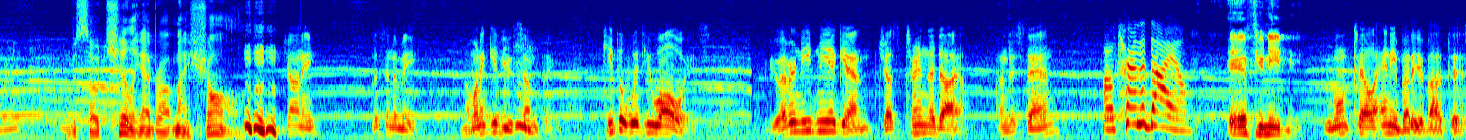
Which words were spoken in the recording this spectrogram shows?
It was so chilly, I brought my shawl. Johnny, listen to me. I want to give you hmm. something. Keep it with you always. If you ever need me again, just turn the dial. Understand? I'll turn the dial. If you need me. We won't tell anybody about this.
